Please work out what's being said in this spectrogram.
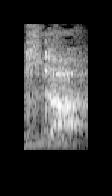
stop.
